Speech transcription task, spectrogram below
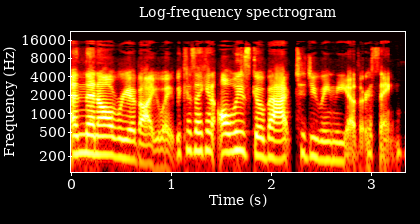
And then I'll reevaluate because I can always go back to doing the other thing.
